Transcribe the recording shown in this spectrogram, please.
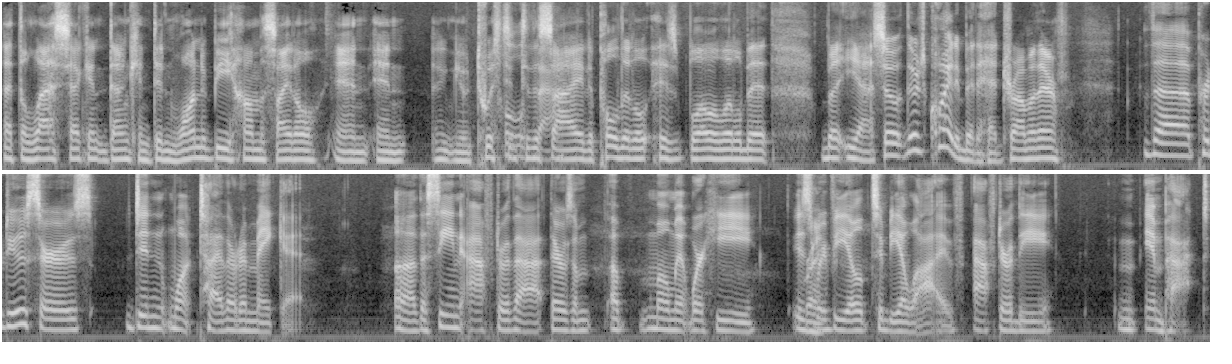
at the last second duncan didn't want to be homicidal and and you know twisted Pulled to the back. side pulled it, his blow a little bit but yeah so there's quite a bit of head trauma there The producers didn't want Tyler to make it. Uh, the scene after that, there's a, a moment where he is Right. revealed to be alive after the m- impact.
